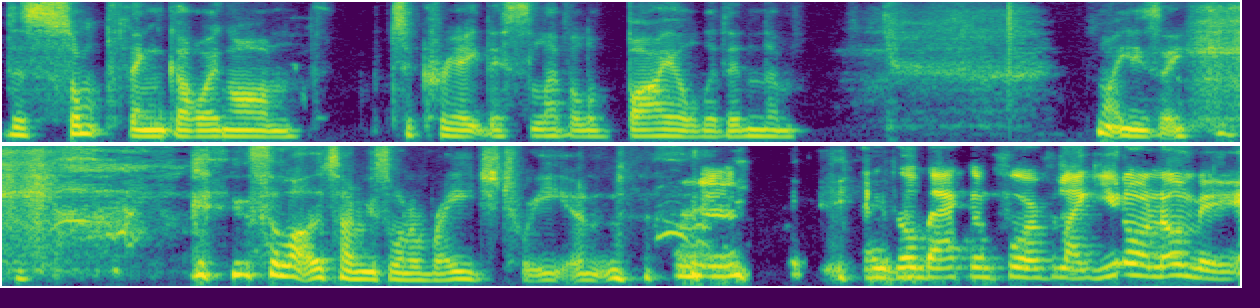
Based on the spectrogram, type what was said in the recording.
there's something going on to create this level of bile within them not easy it's a lot of the time you just want to rage tweet and mm-hmm. and go back and forth like you don't know me.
